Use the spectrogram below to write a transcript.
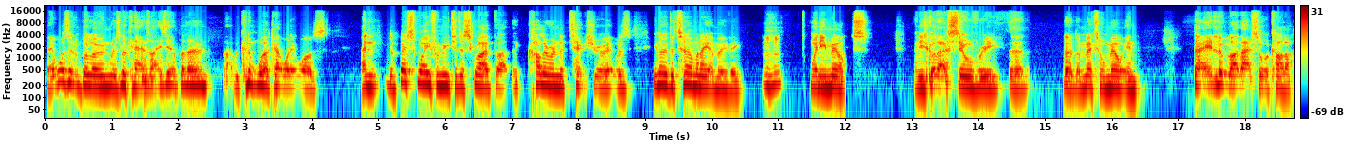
But it wasn't a balloon. We was looking at it, it was like, is it a balloon? Like, we couldn't work out what it was. And the best way for me to describe like the color and the texture of it was, you know, the Terminator movie Mm-hmm. when he melts and he's got that silvery the the, the metal melting that it looked like that sort of color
